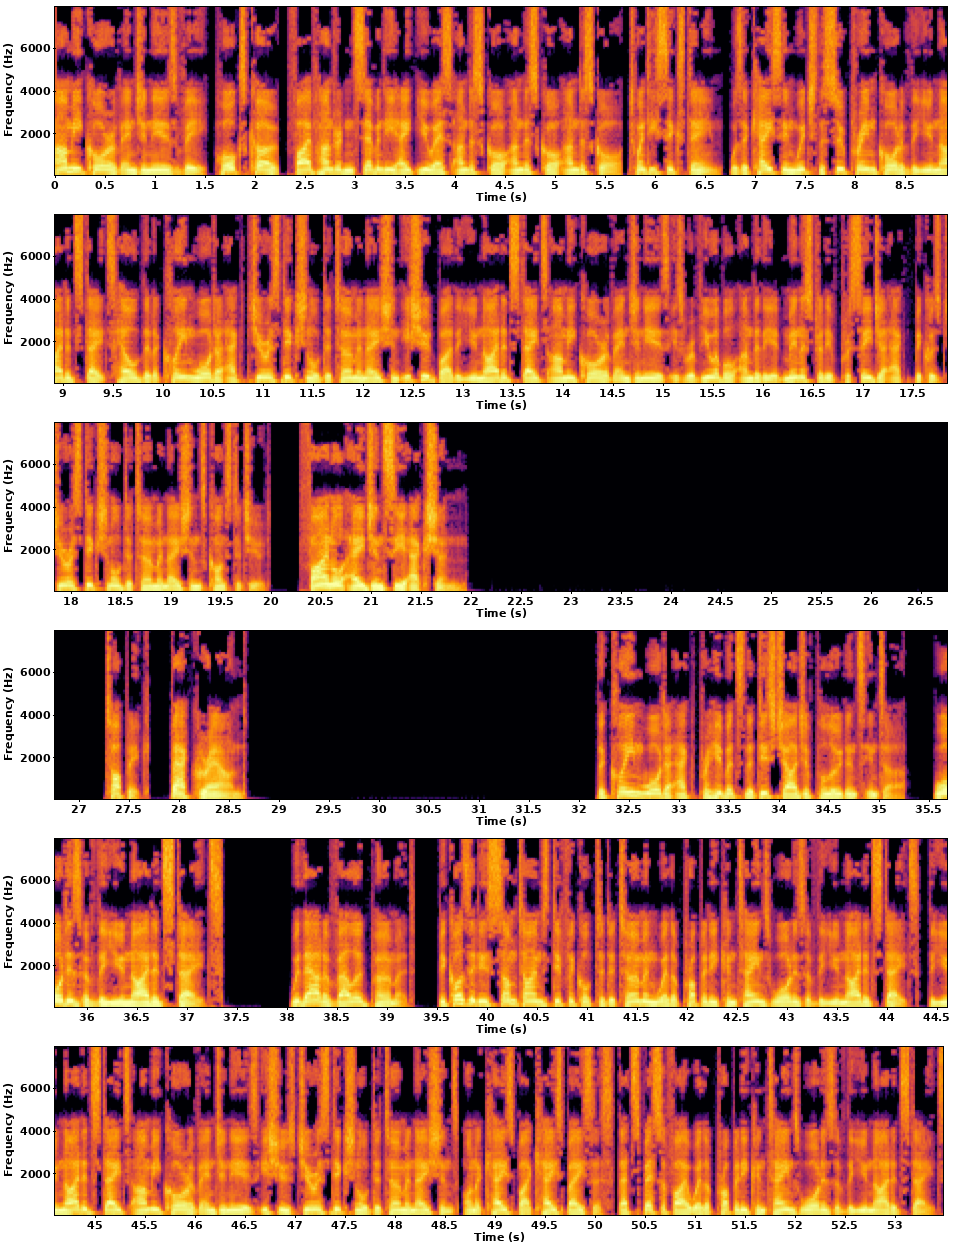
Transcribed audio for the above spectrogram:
Army Corps of Engineers v. Hawkes Co. 578 U.S. 2016 was a case in which the Supreme Court of the United States held that a Clean Water Act jurisdictional determination issued by the United States Army Corps of Engineers is reviewable under the Administrative Procedure Act because jurisdictional determinations constitute final agency action. Background The Clean Water Act prohibits the discharge of pollutants into «waters of the United States» without a valid permit. Because it is sometimes difficult to determine whether property contains waters of the United States, the United States Army Corps of Engineers issues jurisdictional determinations on a case-by-case -case basis that specify whether property contains waters of the United States.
